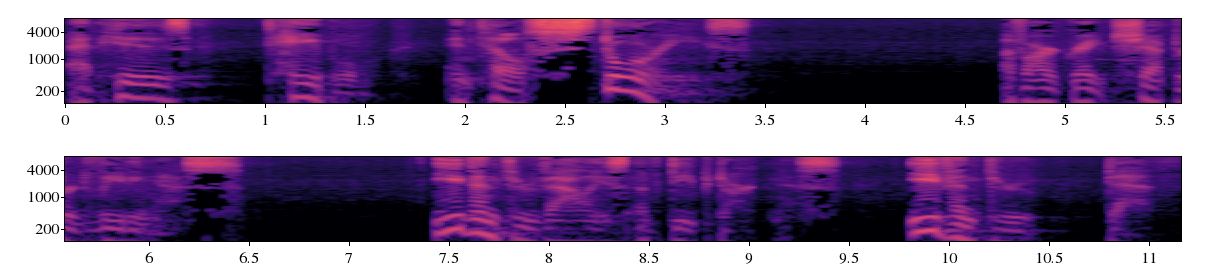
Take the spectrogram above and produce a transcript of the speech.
at his table and tell stories of our great shepherd leading us, even through valleys of deep darkness, even through death.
